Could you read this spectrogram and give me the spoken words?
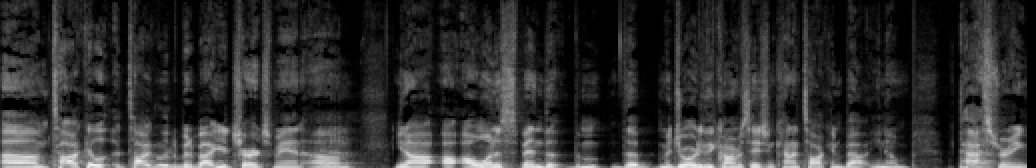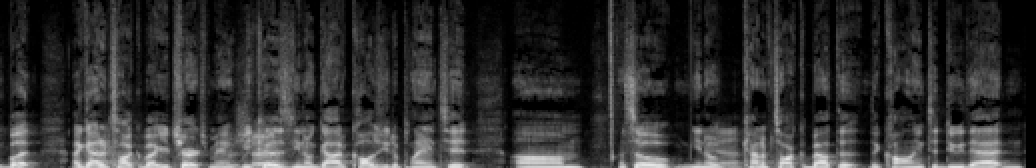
Um, talk a, talk a little bit about your church, man. Um, Yeah. You know, I, I want to spend the, the the majority of the conversation kind of talking about you know pastoring, but I got to talk about your church, man, For sure. because you know God calls you to plant it. Um, so you know, Yeah. kind of talk about the the calling to do that. And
